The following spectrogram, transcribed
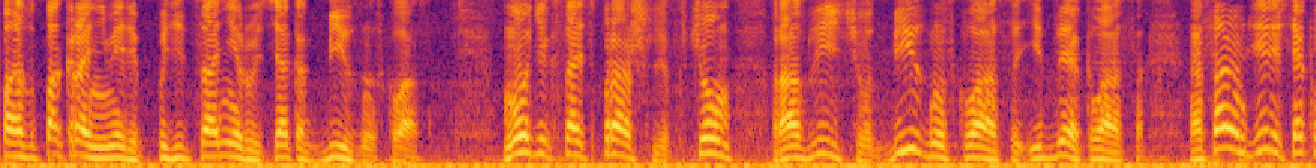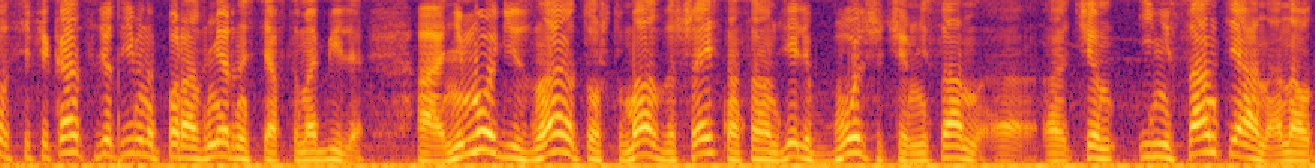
по, по крайней мере, позиционирует себя как бизнес-класс. Многие, кстати, спрашивали, в чем различие от бизнес-класса и D-класса. На самом деле вся классификация идет именно по размерности автомобиля. А немногие знают то, что Mazda 6 на самом деле больше, чем Nissan, э, чем и Nissan Tiana. Она вот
